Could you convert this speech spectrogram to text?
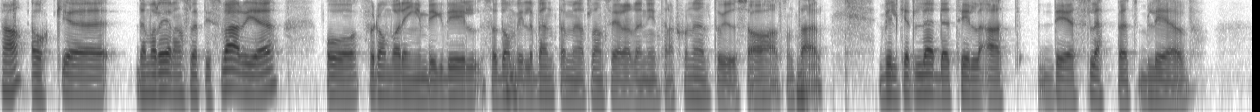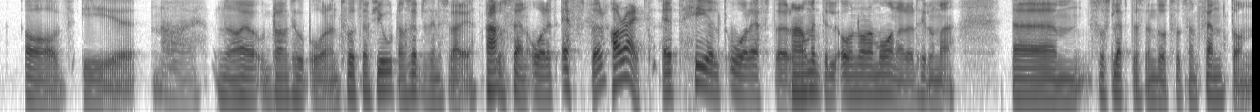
Ja. Och eh, den var redan släppt i Sverige och för dem var det ingen big deal, så de ville vänta med att lansera den internationellt och i USA och allt sånt där. Vilket ledde till att det släppet blev av i, nej, nu har jag blandat ihop åren. 2014 släpptes den i Sverige Ja. och sen året efter All right. ett helt år efter, Ja. om inte och några månader till och med, ehm, så släpptes den då 2015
